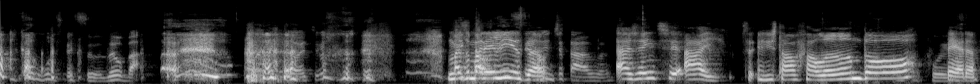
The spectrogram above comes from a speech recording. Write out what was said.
Acalmou as pessoas, eu bato. Ótimo. Mas então, Maria Elisa, a gente tava. A gente, ai, a gente tava falando, pera.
